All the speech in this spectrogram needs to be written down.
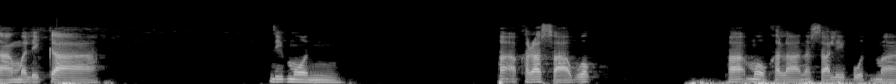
นางมาริกา นิมนต์ พระอัครสาวก พระโมคคัลลานสารีบุตรมา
